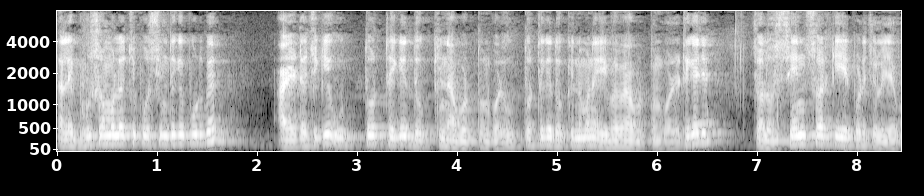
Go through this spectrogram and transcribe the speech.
তাহলে ভূসমলয় হচ্ছে পশ্চিম থেকে পূর্বে, আর এটা হচ্ছে কি উত্তর থেকে দক্ষিণে আবর্তন করে। উত্তর থেকে দক্ষিণে মানে এইভাবে আবর্তন করে, ঠিক আছে? চলো সেন্সর কি এরপরে চলে যাব।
